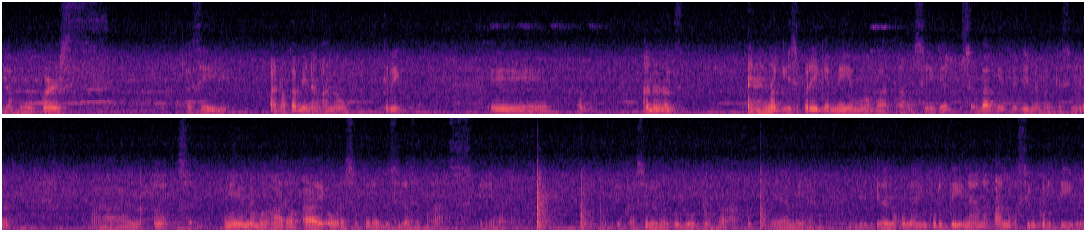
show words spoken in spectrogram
Daming lamokers. Kasi, ano kami ng ano, creek. Eh, pag, ano, nag, nag-spray kami yung mga bata kasi. Sa bagay, pwede naman kasi na, uh, sa, ngayon namang araw ay oras na doon sila sa taas. Kaya, eh, kaso lang naguluto pa ako. Maya, maya. Inano ko lang yung kurtina. Nakaano kasi yung kurtina.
